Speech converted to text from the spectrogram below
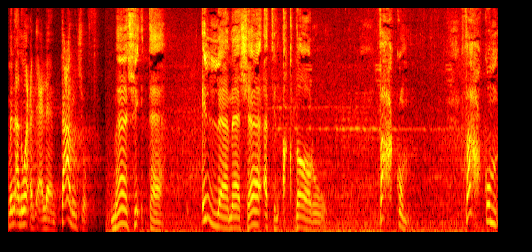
من أنواع الإعلام. تعالوا نشوف. ما شئت إلا ما شاءت الأقدار. فاحكم. فاحكم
